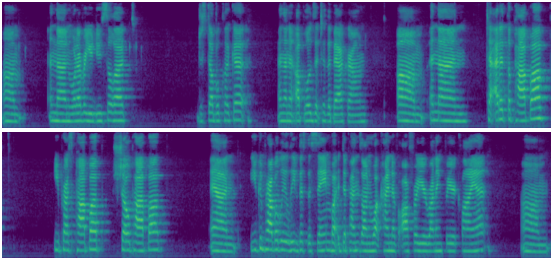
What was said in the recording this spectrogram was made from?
Um, and then whatever you do select, just double click it and then it uploads it to the background. Um, and then to edit the pop-up, you press pop up, show pop up, and you can probably leave this the same, but it depends on what kind of offer you're running for your client. Um,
